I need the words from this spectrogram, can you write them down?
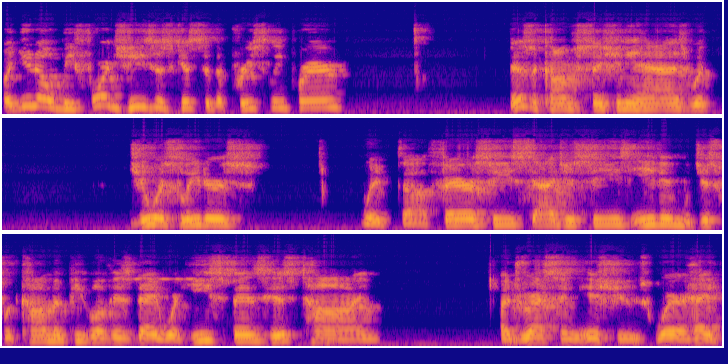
But you know, before Jesus gets to the priestly prayer, there's a conversation he has with Jewish leaders, with uh, Pharisees, Sadducees, even just with common people of his day, where he spends his time addressing issues where, hey,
